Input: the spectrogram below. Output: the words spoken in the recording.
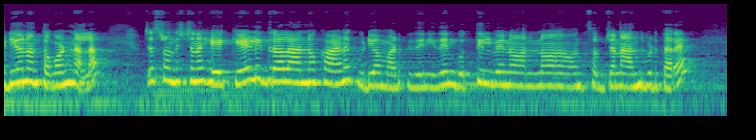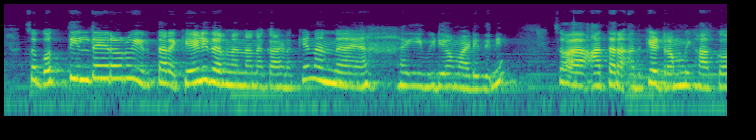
ವಿಡಿಯೋ ನಾನು ತೊಗೊಂಡ್ನಲ್ಲ ಜಸ್ಟ್ ಒಂದಿಷ್ಟು ಜನ ಹೇಗೆ ಕೇಳಿದ್ರಲ್ಲ ಅನ್ನೋ ಕಾರಣಕ್ಕೆ ವಿಡಿಯೋ ಮಾಡ್ತಿದ್ದೀನಿ. ಇದೇನು ಗೊತ್ತಿಲ್ವೇನೋ ಅನ್ನೋ ಒಂದು ಸ್ವಲ್ಪ ಜನ ಅಂದ್ಬಿಡ್ತಾರೆ. ಸೊ ಗೊತ್ತಿಲ್ಲದೆ ಇರೋರು ಇರ್ತಾರೆ ಕೇಳಿದಾರೆ ನನ್ನ ಕಾರಣಕ್ಕೆ ನಾನು ಈ ವಿಡಿಯೋ ಮಾಡಿದ್ದೀನಿ. ಸೊ ಆ ಥರ ಅದಕ್ಕೆ ಡ್ರಮ್ಮಿಗೆ ಹಾಕೋ,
